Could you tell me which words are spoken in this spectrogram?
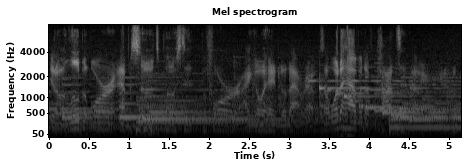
you know, a little bit more episodes posted before I go ahead and go that route. Because I want to have enough content out here, you know.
